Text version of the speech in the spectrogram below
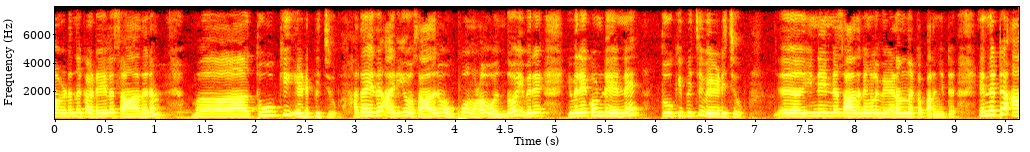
അവിടുന്ന് കടയിലെ സാധനം തൂക്കി എടുപ്പിച്ചു. അതായത് അരിയോ സാധനമോ ഉപ്പോ മുളകോ എന്തോ ഇവരെ ഇവരെ കൊണ്ട് തന്നെ തൂക്കിപ്പിച്ച് മേടിച്ചു ഇന്ന ഇന്ന സാധനങ്ങൾ വേണം എന്നൊക്കെ പറഞ്ഞിട്ട്. എന്നിട്ട് ആ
